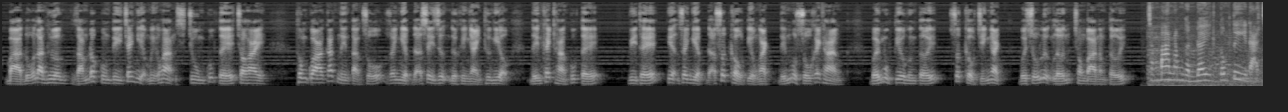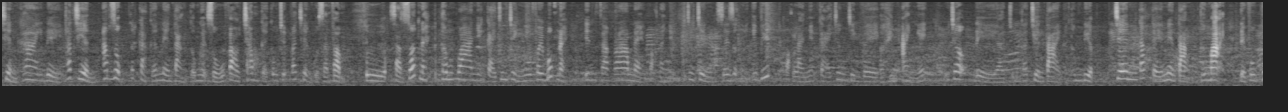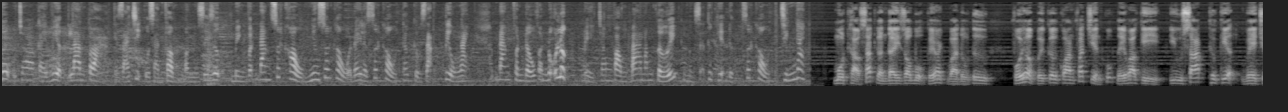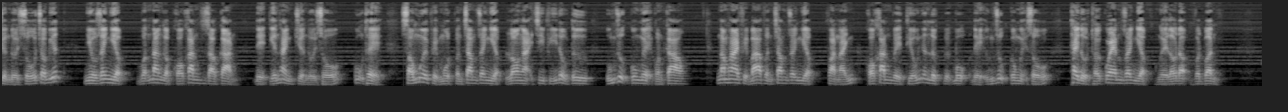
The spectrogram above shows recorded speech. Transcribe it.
Bà Đỗ Lan Hương, giám đốc công ty trách nhiệm hữu hạn Stum Quốc tế cho hay, thông qua các nền tảng số, doanh nghiệp đã xây dựng được hình ảnh thương hiệu đến khách hàng quốc tế. Vì thế, hiện doanh nghiệp đã xuất khẩu tiểu ngạch đến một số khách hàng với mục tiêu hướng tới xuất khẩu chính ngạch với số lượng lớn trong 3 năm tới. Trong 3 năm gần đây, công ty đã triển khai để phát triển, áp dụng tất cả các nền tảng công nghệ số vào trong cái câu chuyện phát triển của sản phẩm. Từ sản xuất này, thông qua những cái chương trình như Facebook này, Instagram này, hoặc là những chương trình xây dựng những cái viết hoặc là những cái chương trình về hình ảnh ấy, hỗ trợ để à, chúng ta truyền tải thông điệp trên các cái nền tảng thương mại để phục vụ cho cái việc lan tỏa cái giá trị của sản phẩm mà mình xây dựng. Mình vẫn đang xuất khẩu nhưng xuất khẩu ở đây là xuất khẩu theo kiểu dạng tiểu ngạch, đang phấn đấu và nỗ lực để trong vòng 3 năm tới mình sẽ thực hiện được xuất khẩu chính ngạch. Một khảo sát gần đây do Bộ Kế hoạch và Đầu tư phối hợp với cơ quan phát triển quốc tế Hoa Kỳ USAT thực hiện về chuyển đổi số cho biết nhiều doanh nghiệp vẫn đang gặp khó khăn rào cản để tiến hành chuyển đổi số. Cụ thể, 60,1% doanh nghiệp lo ngại chi phí đầu tư, ứng dụng công nghệ còn cao. 52,3% doanh nghiệp phản ánh khó khăn về thiếu nhân lực nội bộ để ứng dụng công nghệ số, thay đổi thói quen doanh nghiệp, người lao động, vân vân.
